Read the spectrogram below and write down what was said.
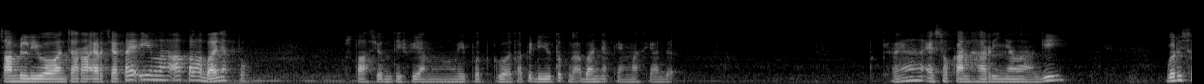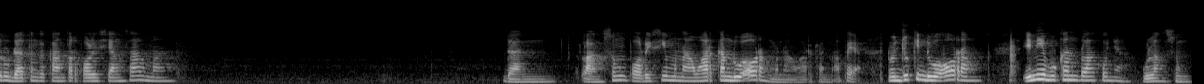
Sambil diwawancara RCTI lah apalah banyak tuh. Stasiun TV yang liput gua tapi di YouTube nggak banyak yang masih ada. Akhirnya esokan harinya lagi gue disuruh datang ke kantor polisi yang sama. Dan langsung polisi menawarkan dua orang menawarkan apa ya nunjukin dua orang. Ini bukan pelakunya. Gue langsung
